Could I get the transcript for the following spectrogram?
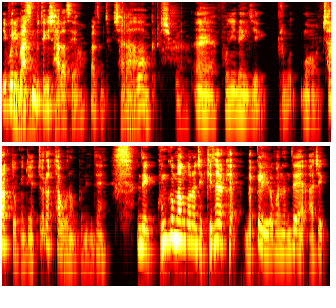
이분이 음. 말씀도 되게 잘하세요. 말씀 되게 잘하고, 아, 그러시구나. 예, 본인의 이제 그런 거, 뭐 철학도 굉장히 뚜렷하고 그런 분인데, 근데 궁금한 거는 제 기사를 몇 개 읽어봤는데 아직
